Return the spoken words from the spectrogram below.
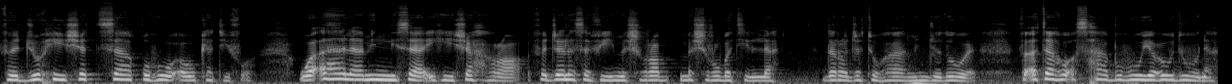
فجحشت ساقه أو كتفه وآلى من نسائه شهرا فجلس في مشرب مشربة له. درجتها من جذوع فأتاه أصحابه يعودونه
